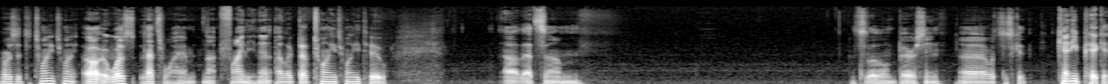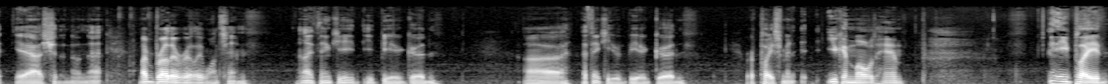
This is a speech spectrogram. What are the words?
Or was it the 2020? Oh, it was. That's why I'm not finding it. I looked up 2022. Oh, that's um. It's a little embarrassing. Uh, what's this kid? Kenny Pickett. Yeah, I should have known that. My brother really wants him, and I think he'd he'd be a good. Uh, I think he would be a good replacement. You can mold him he played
